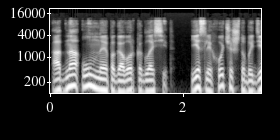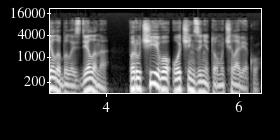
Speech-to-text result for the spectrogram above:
Одна умная поговорка гласит, если хочешь, чтобы дело было сделано, поручи его очень занятому человеку.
